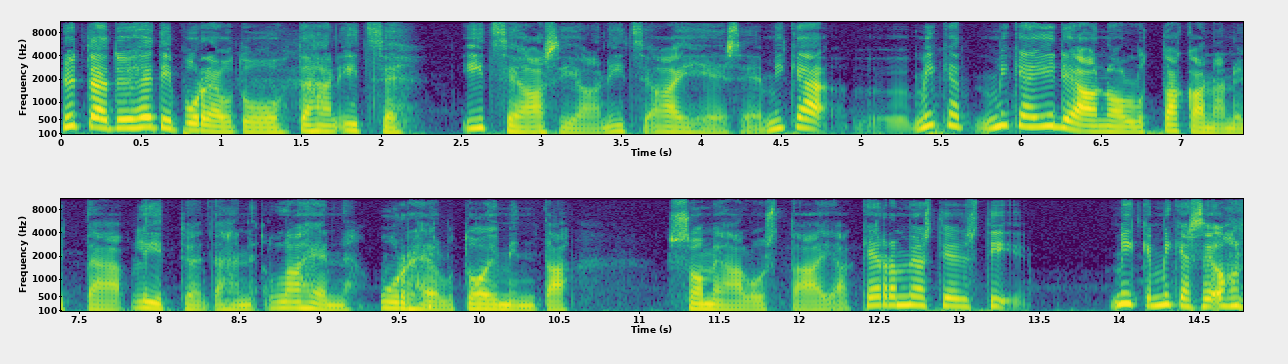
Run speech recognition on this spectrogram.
Nyt täytyy heti pureutua tähän itse, itse asiaan, itse aiheeseen. Mikä, mikä, mikä idea on ollut takana nyt tää, liittyen tähän Lahden urheilutoiminta somealustaan? Ja kerro myös tietysti, mikä, mikä se on?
